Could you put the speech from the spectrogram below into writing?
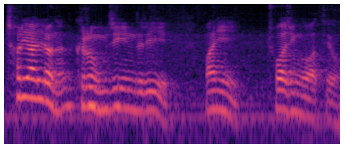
처리하려는 그런 움직임들이 많이 좋아진 것 같아요.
